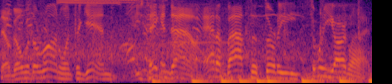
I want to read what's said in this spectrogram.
They'll go with the run once again. He's taken down at about the 33-yard line.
